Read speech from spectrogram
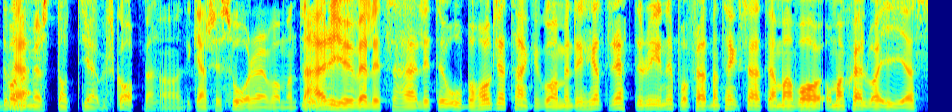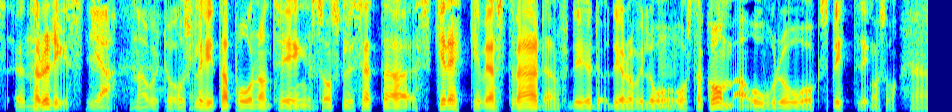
Det var nog mest något djävulskap. Men... Ja, det kanske är svårare än vad man tror. Det här är ju väldigt så här lite obehagliga tankegångar, men det är helt rätt det du är inne på. För att man tänker sig att ja, man var, om man själv var IS-terrorist mm. yeah, och skulle hitta på någonting som skulle sätta skräck i västvärlden, för det är ju det de vill mm. åstadkomma, oro och splittring och så. Yeah.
